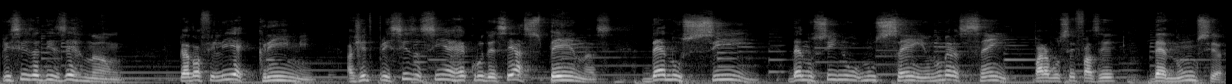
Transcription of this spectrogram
precisa dizer não. Pedofilia é crime. A gente precisa sim é recrudescer as penas. Denuncie, denuncie no, no 100, o número 100, para você fazer denúncia,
